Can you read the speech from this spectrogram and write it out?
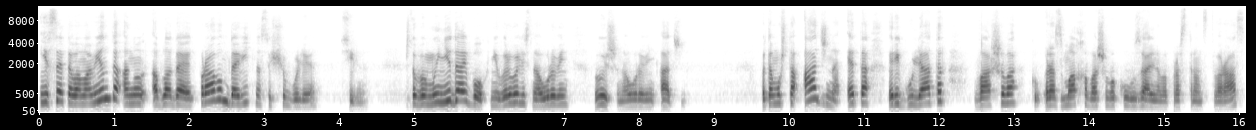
И с этого момента оно обладает правом давить нас еще более сильно, чтобы мы, не дай бог, не вырвались на уровень выше, на уровень аджна. Потому что аджна это регулятор вашего размаха вашего каузального пространства раз,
